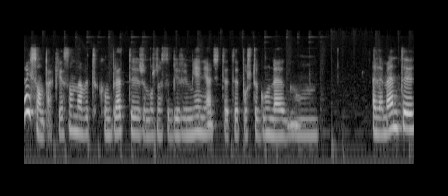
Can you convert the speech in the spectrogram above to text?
No i są takie, są nawet komplety, że można sobie wymieniać te, te poszczególne mm, elementy.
